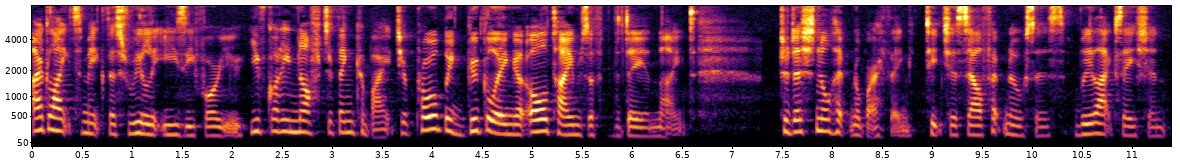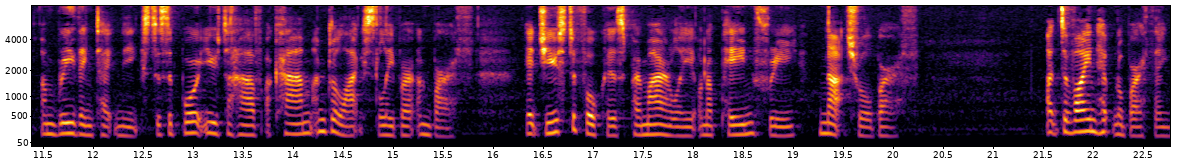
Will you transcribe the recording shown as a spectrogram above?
I'd like to make this really easy for you. You've got enough to think about. You're probably Googling at all times of the day and night. Traditional hypnobirthing teaches self hypnosis, relaxation, and breathing techniques to support you to have a calm and relaxed labour and birth. It used to focus primarily on a pain free, natural birth. At Divine Hypnobirthing,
